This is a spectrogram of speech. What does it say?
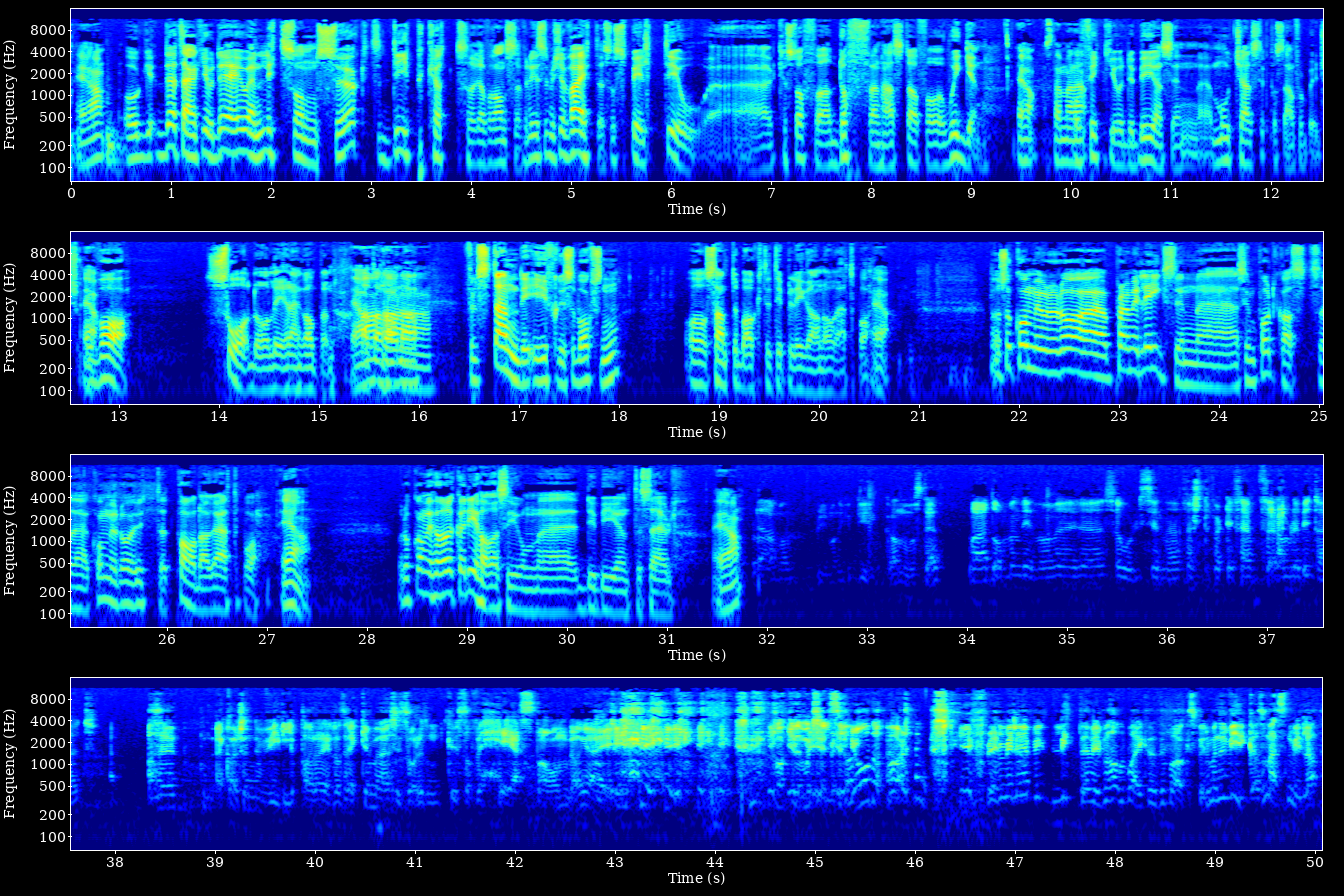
Ja. Og det tenker jeg jo, det er jo en litt sånn søkt deep cut-referanse. For de som ikke veit det, så spilte jo eh, Kristoffer Doffen Herstad for Wiggen. Ja, stemmer Og fikk jo debuten sin eh, mot Chelsea på Stamford Bridge. Og var så dårlig i den kampen Ja, at han havna fullstendig i fryseboksen og sendt tilbake til Tippeligaen året etterpå. Ja. Og så kom jo det da eh, Premier League sin, eh, sin podkast kom jo da ut et par dager etterpå. Ja. Og da kan vi høre hva de har å si om eh, debuten til Saul. Ja. Blir man ikke dyrka noe sted. Hva er dommen din over eh, Saul sine første 45 før han ble bytta ut? Altså, kanskje en vill parallell å trekke, men jeg syns det var litt sånn Kristoffer Hestad-omgang. Var ikke det med Chelsea? Jo, det var det. I Premier League fikk litt det, men hadde bare ikke det tilbakespillet. Men det virka som Aston Villa.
